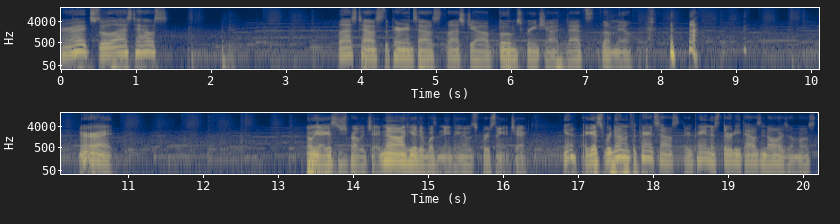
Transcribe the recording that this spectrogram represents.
Alright, so the last house. Last house, the parents' house, last job, boom, screenshot. That's thumbnail. Alright. Oh yeah, I guess I should probably check. No, out here there wasn't anything. That was the first thing I checked. Yeah, I guess we're done with the parents' house. They're paying us $30,000 almost.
